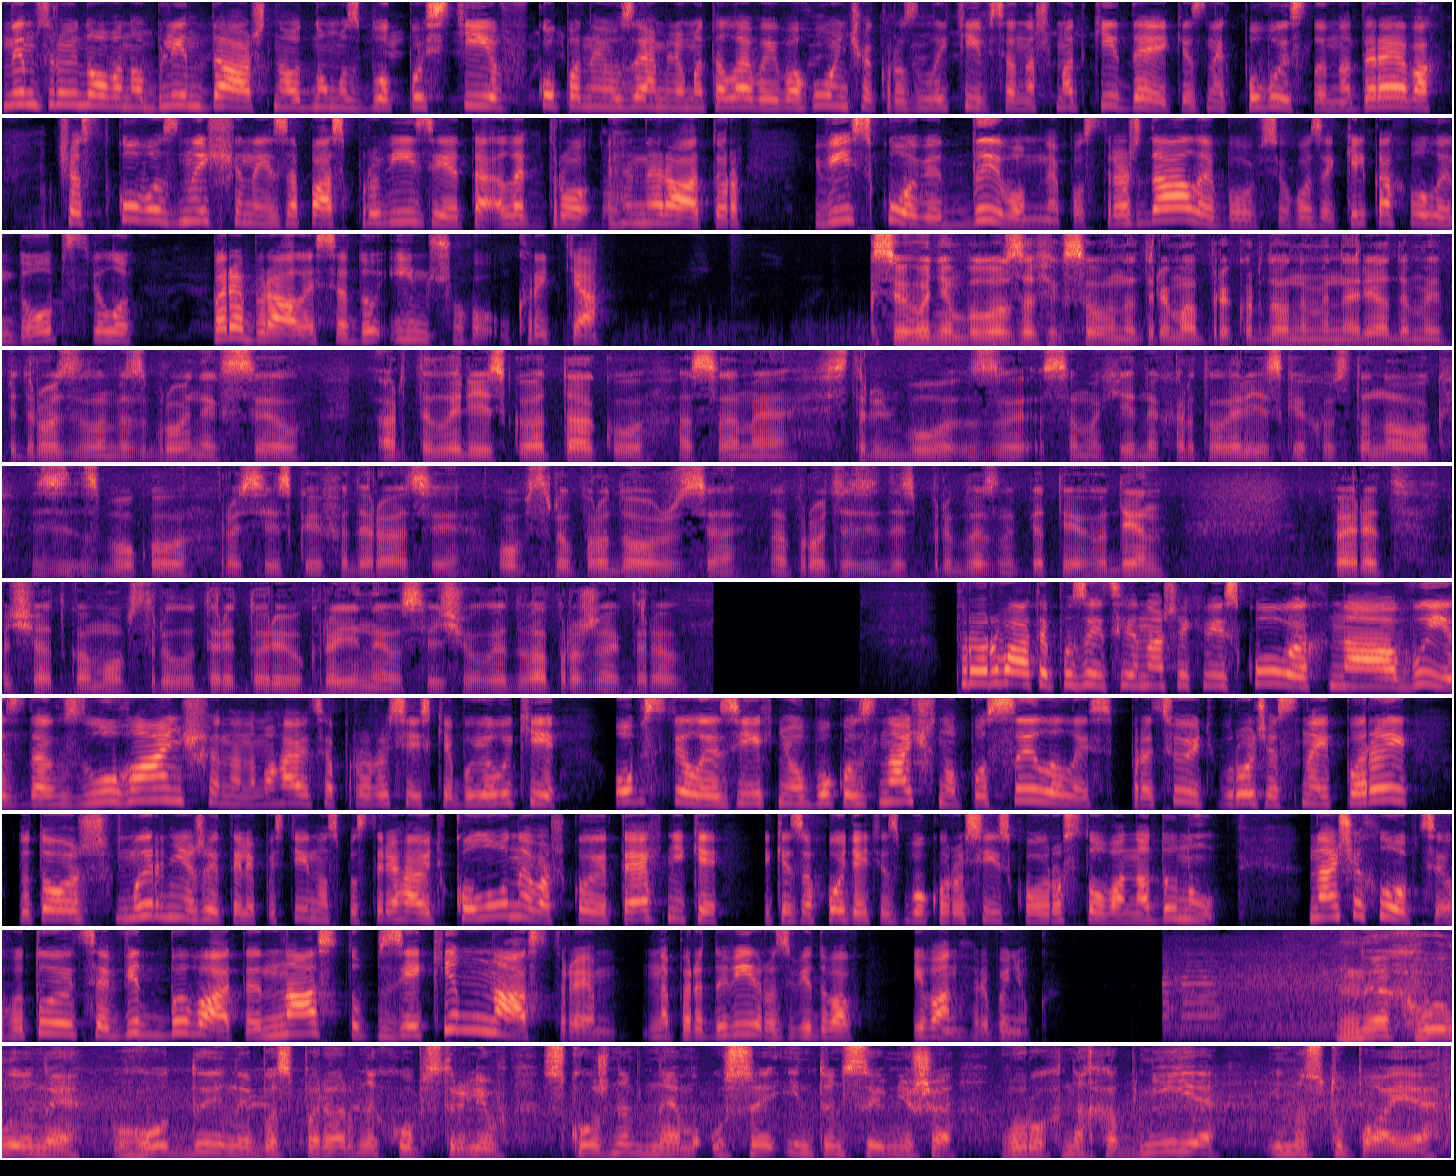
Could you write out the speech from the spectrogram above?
Ним зруйновано бліндаж на одному з блокпостів. Вкопаний у землю металевий вагончик розлетівся на шматки. Деякі з них повисли на деревах. Частково знищений запас провізії та електрогенератор. Військові дивом не постраждали, бо всього за кілька хвилин до обстрілу перебралися до іншого укриття. Сьогодні було зафіксовано трьома прикордонними нарядами підрозділами збройних сил артилерійську атаку, а саме стрільбу з самохідних артилерійських установок з боку Російської Федерації. Обстріл продовжився на протязі десь приблизно п'яти годин. Перед початком обстрілу території України освічували два прожектори. Прорвати позиції наших військових на виїздах з Луганщини намагаються проросійські бойовики. Обстріли з їхнього боку значно посилились. Працюють ворожі снайпери. До того ж, мирні жителі постійно спостерігають колони важкої техніки, які заходять із боку російського Ростова на Дону. Наші хлопці готуються відбивати наступ. З яким настроєм на передовій розвідував Іван Гребенюк. Не хвилини, години безперервних обстрілів. З кожним днем усе інтенсивніше. Ворог нахабніє і наступає.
